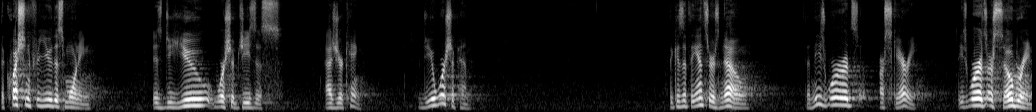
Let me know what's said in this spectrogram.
The question for you this morning is Do you worship Jesus as your king? Do you worship him? Because if the answer is no, then these words are scary. These words are sobering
